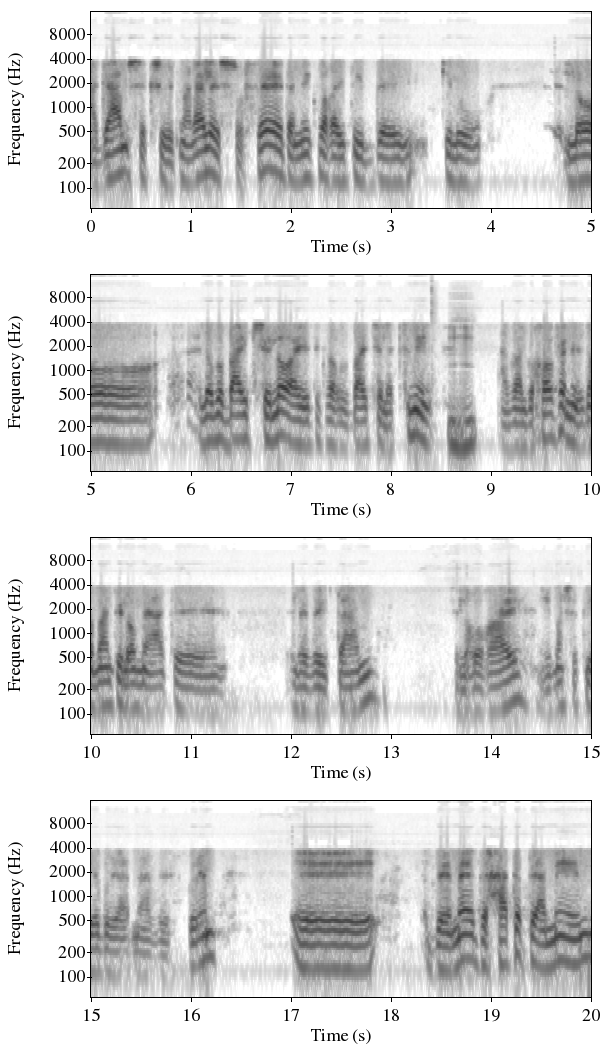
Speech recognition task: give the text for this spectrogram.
הגם שכשהוא התמנה לשופט, אני כבר הייתי די, כאילו, לא, לא בבית שלו, הייתי כבר בבית של עצמי. Mm-hmm. אבל בכל אופן הזדמנתי לא מעט אה, לביתם של הוריי, אמא שתהיה בריאה עד 120. אה, באמת, אחת הפעמים,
